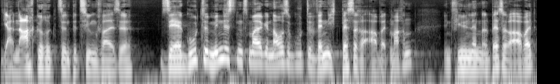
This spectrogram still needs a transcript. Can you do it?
ja nachgerückt sind, beziehungsweise sehr gute, mindestens mal genauso gute, wenn nicht bessere Arbeit machen. In vielen Ländern bessere Arbeit.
